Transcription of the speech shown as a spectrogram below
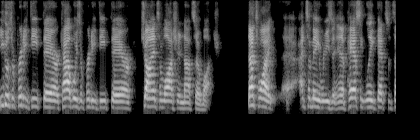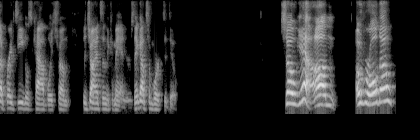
Eagles are pretty deep there. Cowboys are pretty deep there. Giants and Washington, not so much. That's why uh, that's the main reason. In a passing league, that's what separates the Eagles Cowboys from the Giants and the Commanders. They got some work to do. So yeah, um, overall though,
